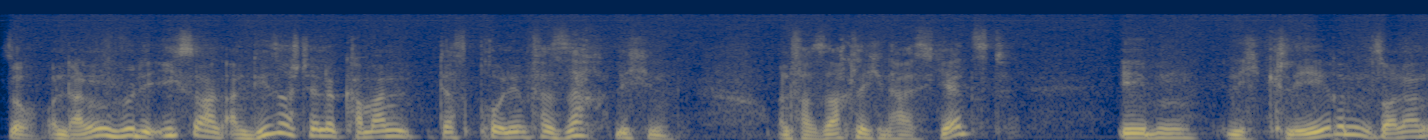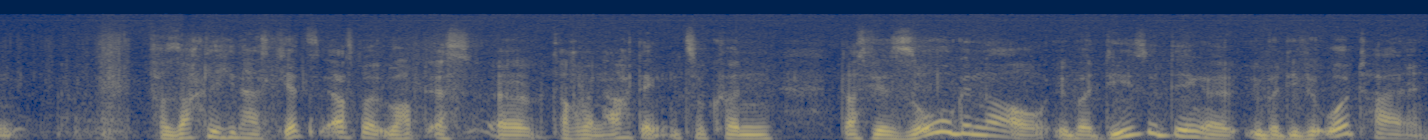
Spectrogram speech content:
So, und dann würde ich sagen, an dieser Stelle kann man das Problem versachlichen. Und versachlichen heißt jetzt eben nicht klären, sondern versachlichen heißt jetzt erstmal überhaupt erst äh, darüber nachdenken zu können, dass wir so genau über diese Dinge, über die wir urteilen,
